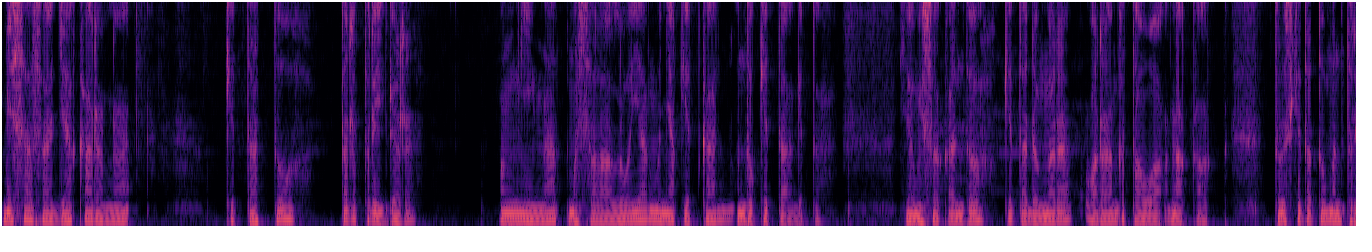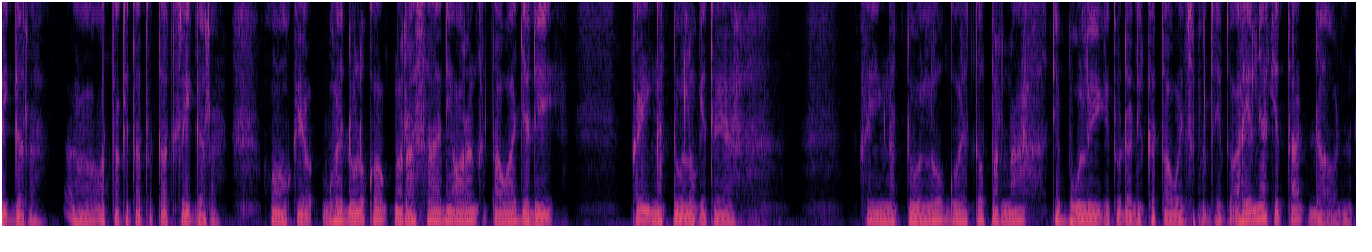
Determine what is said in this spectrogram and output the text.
bisa saja karena kita tuh tertrigger mengingat masa lalu yang menyakitkan untuk kita gitu. Yang misalkan tuh kita dengar orang ketawa ngakak terus kita tuh men-trigger uh, otak kita tuh tertrigger. Oh, oke okay. gue dulu kok ngerasa ini orang ketawa jadi keinget dulu gitu ya. Keinget dulu gue tuh pernah dibully gitu dan diketawain seperti itu. Akhirnya kita down.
